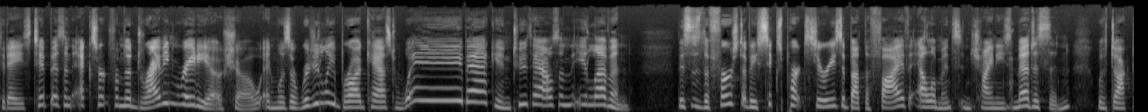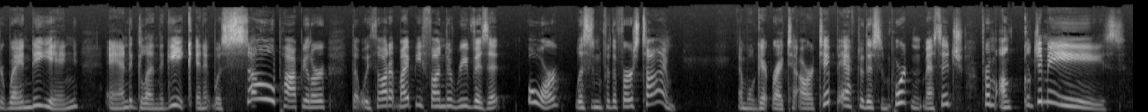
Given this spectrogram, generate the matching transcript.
Today's tip is an excerpt from the Driving Radio Show and was originally broadcast way back in 2011. This is the first of a six part series about the five elements in Chinese medicine with Dr. Wendy Ying and Glenn the Geek, and it was so popular that we thought it might be fun to revisit or listen for the first time. And we'll get right to our tip after this important message from Uncle Jimmy's.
